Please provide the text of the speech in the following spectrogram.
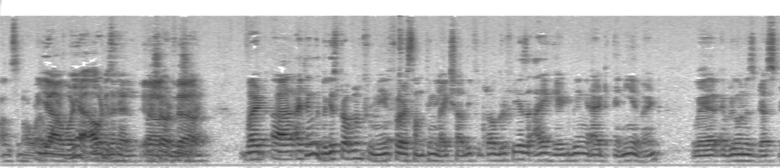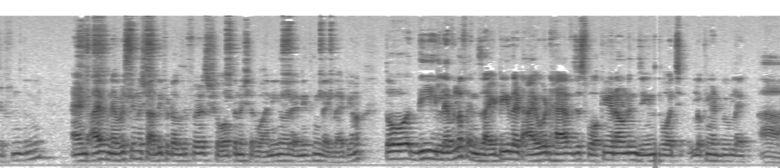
no, this is not what I Yeah, want. what, Yeah, what the obviously. hell? Yeah, for sure, for yeah. sure. But uh, I think the biggest problem for me for something like Shadi photography is I hate being at any event where everyone is dressed different than me. And I've never seen a Shadi photographer show up in a sherwani or anything like that, you know. तो the level of anxiety that I would have just walking around in jeans watch looking at people like ah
